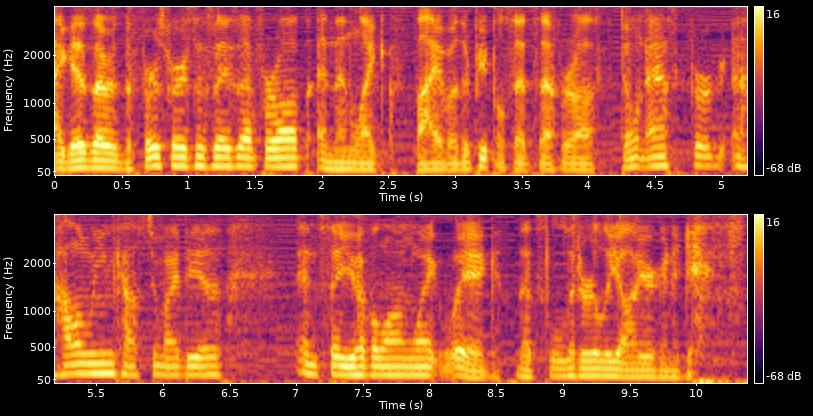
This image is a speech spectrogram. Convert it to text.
I guess I was the first person to say Sephiroth, and then like five other people said Sephiroth. Don't ask for a Halloween costume idea and say you have a long white wig. That's literally all you're gonna get.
